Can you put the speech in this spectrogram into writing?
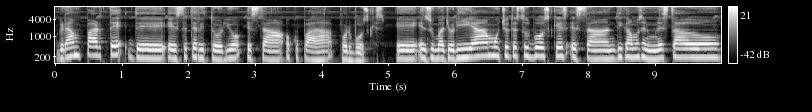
gran, parte de este territorio está ocupada por bosques. Eh, en su mayoría, muchos de estos bosques están, digamos, en un estado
